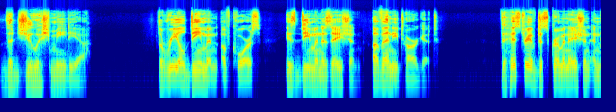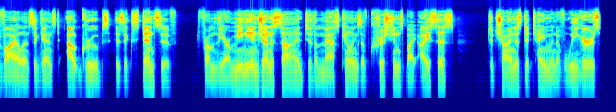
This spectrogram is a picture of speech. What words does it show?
the Jewish media. The real demon, of course, is demonization of any target. The history of discrimination and violence against outgroups is extensive, from the Armenian genocide to the mass killings of Christians by ISIS to China's detainment of Uyghurs,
